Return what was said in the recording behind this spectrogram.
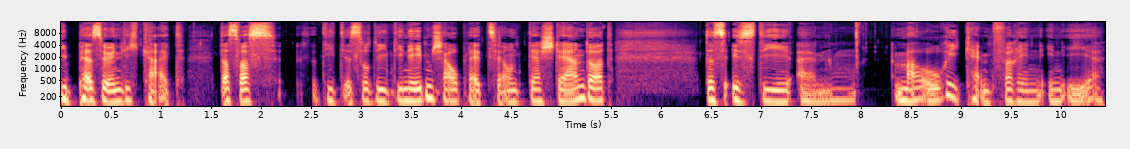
die Persönlichkeit. Das, was die, so die, die Nebenschauplätze. Und der Stern dort, das ist die ähm, Maori-Kämpferin in ihr,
